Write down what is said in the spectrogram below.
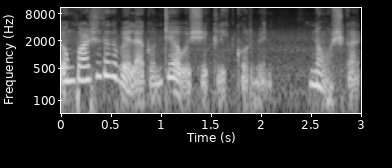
এবং পাশে থাকা বেল আইকনটি অবশ্যই ক্লিক করবেন। নমস্কার।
